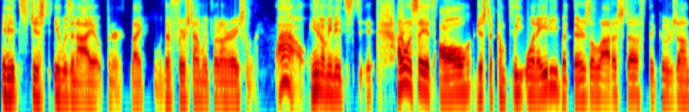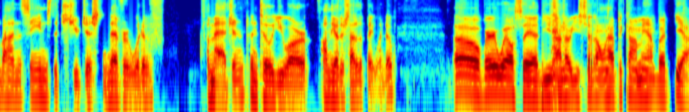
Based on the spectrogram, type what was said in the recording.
And it's just it was an eye opener. Like the first time we put on a race, I'm like, wow, you know, I mean, it's it, I don't want to say it's all just a complete 180, but there's a lot of stuff that goes on behind the scenes that you just never would have imagined until you are on the other side of the pay window. Oh, very well said. You, I know you said I don't have to comment, but yeah,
